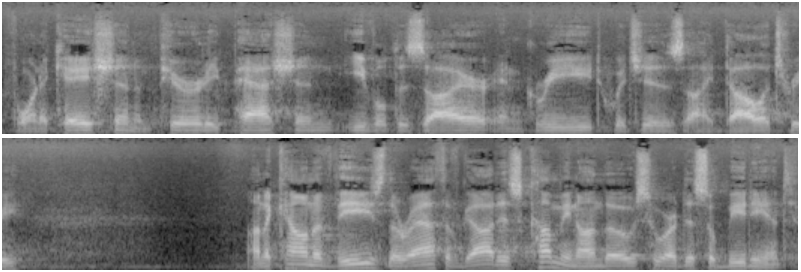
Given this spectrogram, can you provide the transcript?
fornication, impurity, passion, evil desire, and greed, which is idolatry. On account of these, the wrath of God is coming on those who are disobedient.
